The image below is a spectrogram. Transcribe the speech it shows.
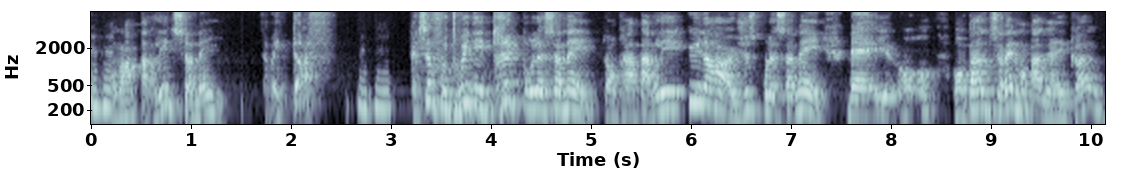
mm-hmm. on va en parler du sommeil. Ça va être tough. Mm-hmm. Fait que ça, il faut trouver des trucs pour le sommeil. on peut en parler une heure juste pour le sommeil. Mais on, parle du sommeil, mais on parle de l'alcool.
